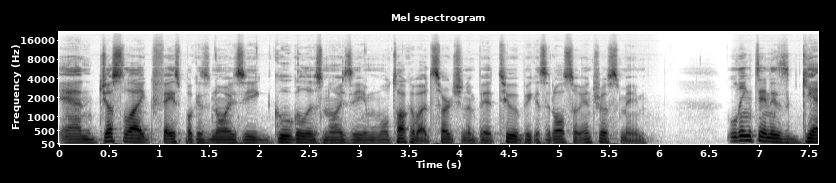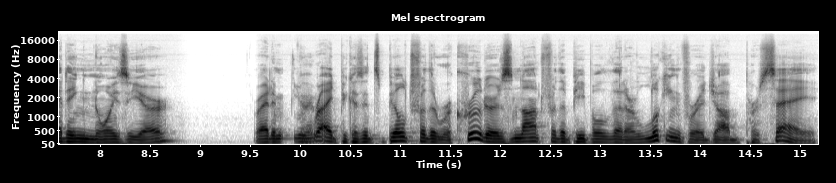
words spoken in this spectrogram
And just like Facebook is noisy, Google is noisy, and we'll talk about search in a bit too because it also interests me. LinkedIn is getting noisier, right? And you're right. right because it's built for the recruiters, not for the people that are looking for a job per se.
